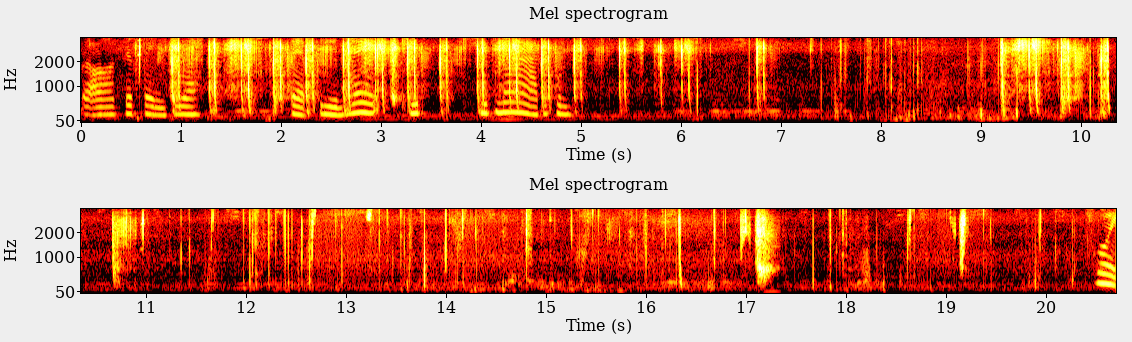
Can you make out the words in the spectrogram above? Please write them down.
เราจะแต่งตัว แบบอื่นให้คลิปคลิปหน้าทุกคนโอ้ย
